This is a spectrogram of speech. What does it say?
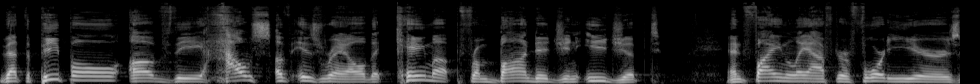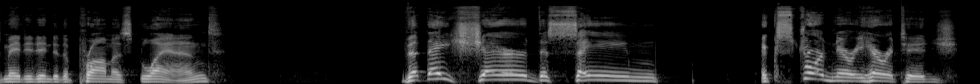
that the people of the house of Israel that came up from bondage in Egypt and finally, after 40 years, made it into the promised land, that they shared the same extraordinary heritage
